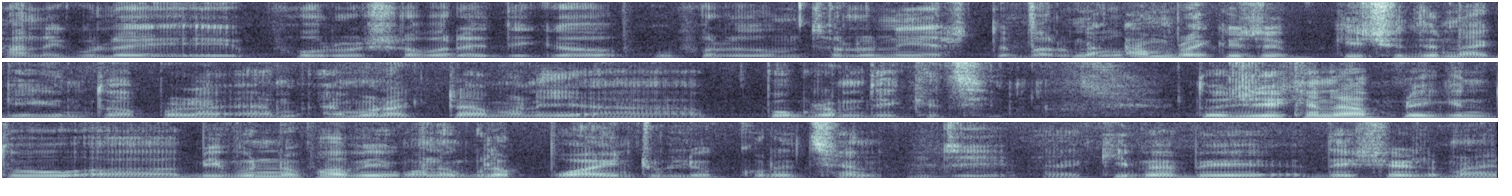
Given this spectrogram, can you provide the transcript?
পানিগুলো এই পৌরসভার এদিকেও উপরের অঞ্চলে নিয়ে আসতে পারব। আমরা কিছু কিছুদিন আগে কিন্তু আপনারা এমন একটা মানে প্রোগ্রাম দেখেছি। তো যেখানে আপনি কিন্তু বিভিন্নভাবে অনেকগুলো পয়েন্ট উল্লেখ করেছেন। কীভাবে দেশের মানে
